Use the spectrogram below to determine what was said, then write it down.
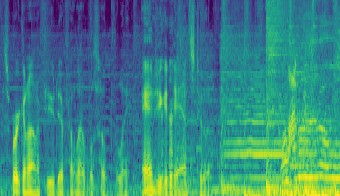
it's working on a few different levels, hopefully. And you could dance to it. Well,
